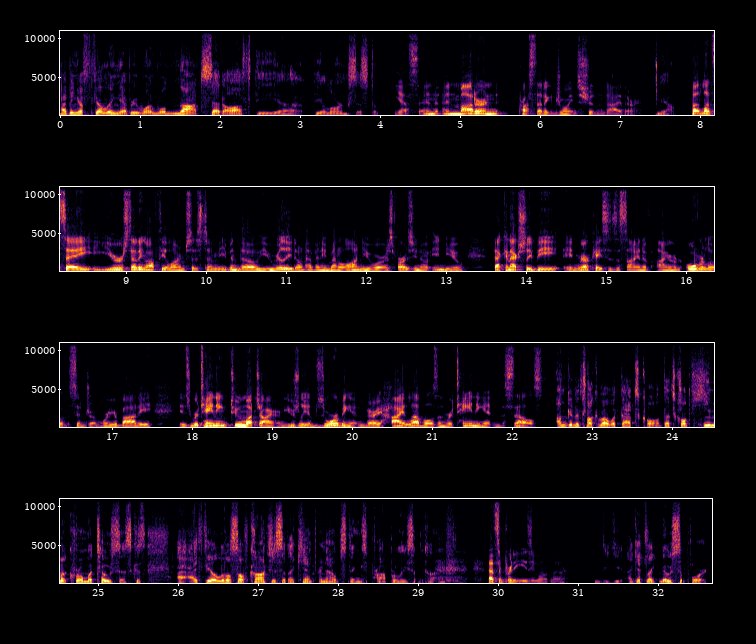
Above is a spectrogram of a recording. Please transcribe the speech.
having a filling everyone will not set off the uh, the alarm system. Yes, and and modern prosthetic joints shouldn't either. Yeah. But let's say you're setting off the alarm system, even though you really don't have any metal on you, or as far as you know, in you. That can actually be, in rare cases, a sign of iron overload syndrome, where your body is retaining too much iron, usually absorbing it in very high levels and retaining it in the cells. I'm going to talk about what that's called. That's called hemochromatosis, because I, I feel a little self conscious that I can't pronounce things properly sometimes. that's a pretty easy one, though. I get like no support.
